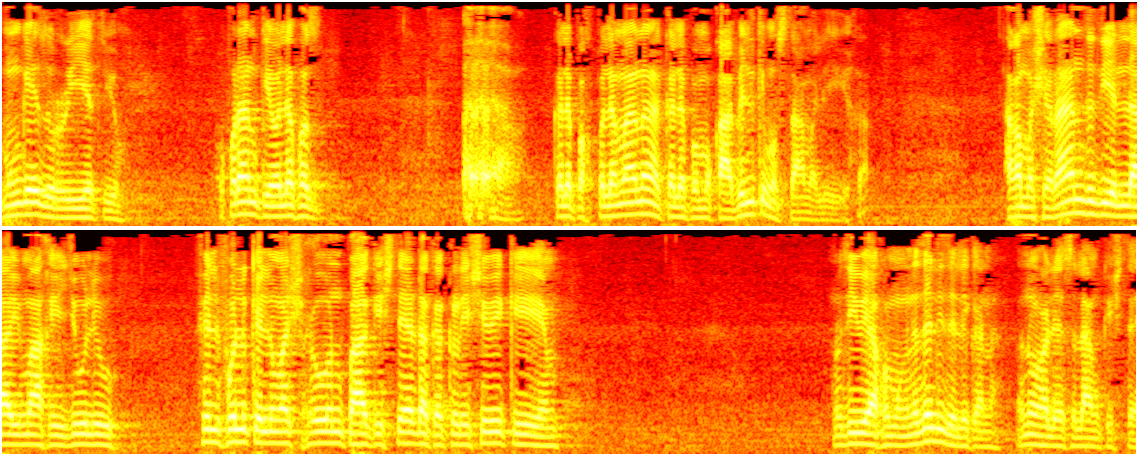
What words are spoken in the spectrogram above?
مونږه ذریت یو قرآن کې یو لفظ کله په خپل معنا کله په مقابل کې مستعملي هغه مشران د دی الله ما خي جولیو فل فلک المشحون پاکشته ډک کړی شوی کې نو دی وی هغه مونږ نه دلی دلی کنه نو علی السلام کشته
